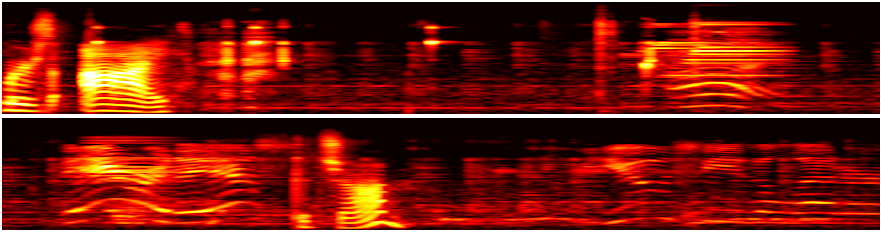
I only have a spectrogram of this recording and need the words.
Where's I? I. There it is. Good job. You see the letter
